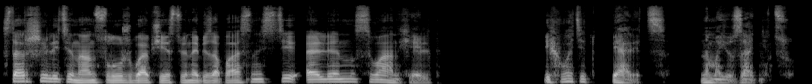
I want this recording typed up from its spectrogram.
Старший лейтенант службы общественной безопасности Эллен Сванхельд. И хватит пялиться на мою задницу.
